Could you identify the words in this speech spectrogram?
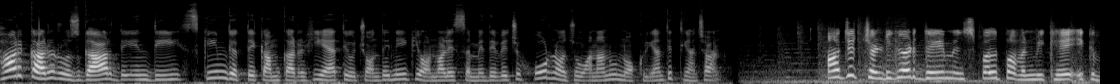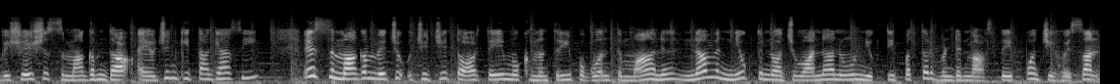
ਹਰ ਘਰ ਰੋਜ਼ਗਾਰ ਦੇਣ ਦੀ ਸਕੀਮ ਦੇ ਉੱਤੇ ਕੰਮ ਕਰ ਰਹੀ ਹੈ ਤੇ ਉਹ ਚਾਹੁੰਦੇ ਨੇ ਕਿ ਆਉਣ ਵਾਲੇ ਸਮੇਂ ਦੇ ਵਿੱਚ ਹੋਰ ਨੌਜਵਾਨਾਂ ਨੂੰ ਨੌਕਰੀਆਂ ਦਿੱਤੀਆਂ ਜਾਣ। ਅੱਜ ਚੰਡੀਗੜ੍ਹ ਦੇ ਮਿਊਨਿਸਪਲ ਭਵਨ ਵਿਖੇ ਇੱਕ ਵਿਸ਼ੇਸ਼ ਸਮਾਗਮ ਦਾ ਆਯੋਜਨ ਕੀਤਾ ਗਿਆ ਸੀ। ਇਸ ਸਮਾਗਮ ਵਿੱਚ ਉਚੇਚੇ ਤੌਰ ਤੇ ਮੁੱਖ ਮੰਤਰੀ ਭਗਵੰਤ ਮਾਨ ਨਵ ਨਿਯੁਕਤ ਨੌਜਵਾਨਾਂ ਨੂੰ ਨਿਯੁਕਤੀ ਪੱਤਰ ਵੰਡਣ ਵਾਸਤੇ ਪਹੁੰਚੇ ਹੋਏ ਸਨ।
